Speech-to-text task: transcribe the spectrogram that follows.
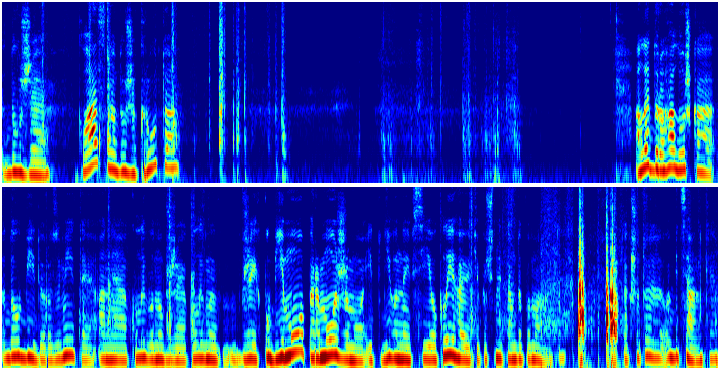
дуже класно, дуже круто. Але дорога ложка до обіду, розумієте? А не коли воно вже, коли ми вже їх поб'ємо, переможемо, і тоді вони всі оклигають і почнуть нам допомагати. Так що то обіцянки.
